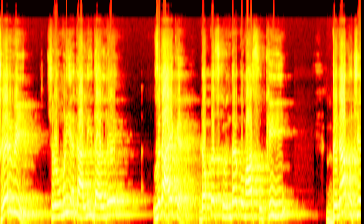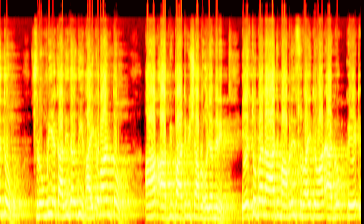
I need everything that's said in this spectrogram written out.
ਫਿਰ ਵੀ ਸ਼੍ਰੋਮਣੀ ਅਕਾਲੀ ਦਲ ਦੇ ਵਿਧਾਇਕ ਡਾਕਟਰ ਸੁਖਵਿੰਦਰ ਕੁਮਾਰ ਸੁੱਖੀ ਬਿਨਾਂ ਪੁੱਛੇ ਤੋਂ ਸ਼੍ਰੋਮਣੀ ਅਕਾਲੀ ਦਲ ਦੀ ਹਾਈ ਕਮਾਂਡ ਤੋਂ ਆਮ ਆਦਮੀ ਪਾਰਟੀ ਵੀ ਸ਼ਾਮਲ ਹੋ ਜਾਂਦੇ ਨੇ। ਇਸ ਤੋਂ ਪਹਿਲਾਂ ਅੱਜ ਮਾਮਲੇ ਦੀ ਸੁਣਵਾਈ ਦੌਰਾਨ ਐਡਵੋਕੇਟ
